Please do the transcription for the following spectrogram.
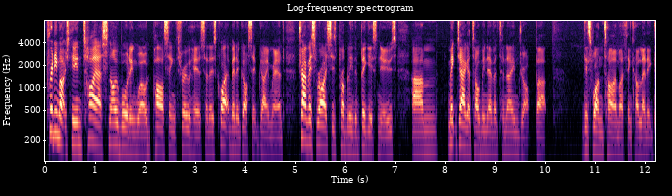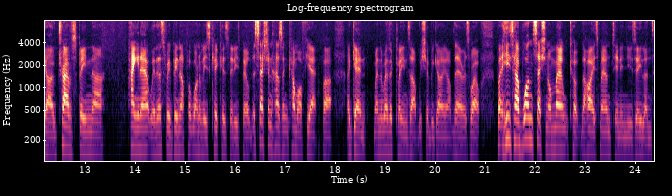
pretty much the entire snowboarding world passing through here, so there's quite a bit of gossip going around. Travis Rice is probably the biggest news. Um, Mick Jagger told me never to name drop, but this one time I think I'll let it go. Trav's been uh, hanging out with us. We've been up at one of his kickers that he's built. The session hasn't come off yet, but again, when the weather cleans up, we should be going up there as well. But he's had one session on Mount Cook, the highest mountain in New Zealand.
